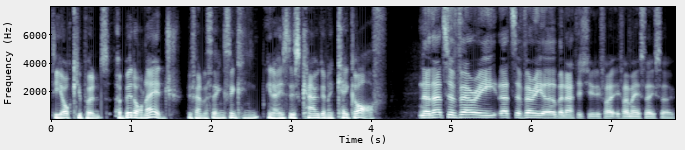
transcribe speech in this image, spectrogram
the occupant a bit on edge, if anything, thinking, you know, is this cow going to kick off? No, that's a very that's a very urban attitude, if I if I may say so.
